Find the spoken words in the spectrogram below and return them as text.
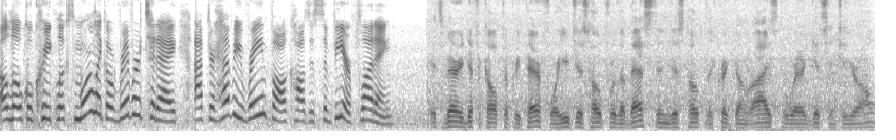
A local creek looks more like a river today after heavy rainfall causes severe flooding. It's very difficult to prepare for. You just hope for the best and just hope the creek don't rise to where it gets into your home.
